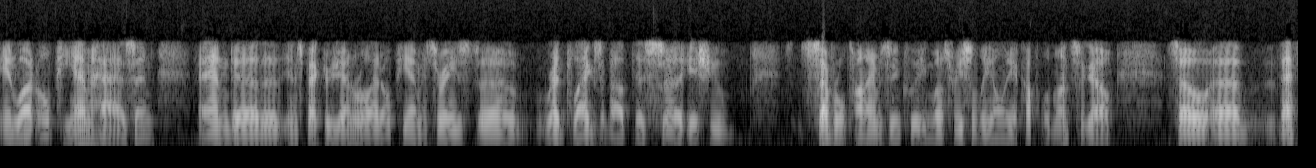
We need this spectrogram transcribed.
in what OPM has, and and uh, the Inspector General at OPM has raised uh, red flags about this uh, issue several times, including most recently only a couple of months ago. So uh, that's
